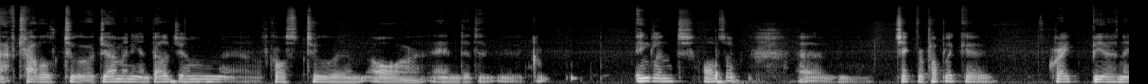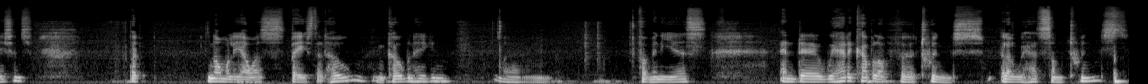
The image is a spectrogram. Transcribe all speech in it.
I've traveled to Germany and Belgium, uh, of course, to um, or and uh, uh, England also, um, Czech Republic, uh, great beer nations. But normally, I was based at home in Copenhagen um, for many years, and uh, we had a couple of uh, twins. Uh, we had some twins.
